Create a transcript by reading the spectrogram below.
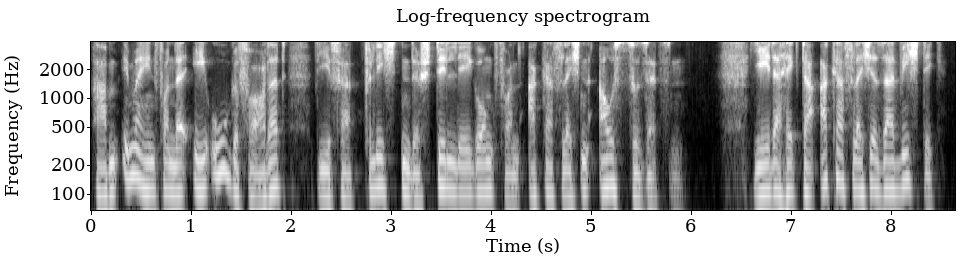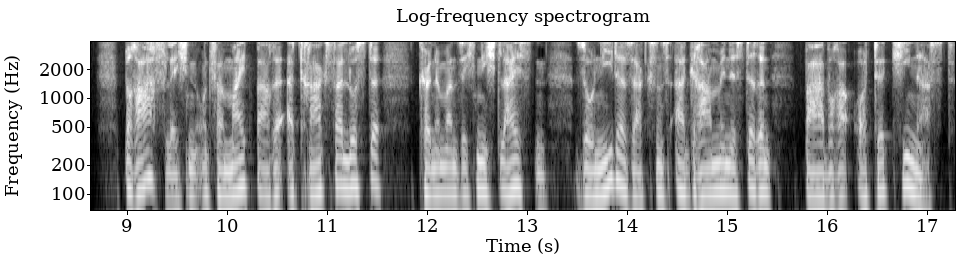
haben immerhin von der EU gefordert, die verpflichtende Stilllegung von Ackerflächen auszusetzen. Jeder Hektar Ackerfläche sei wichtig. Brachflächen und vermeidbare Ertragsverluste könne man sich nicht leisten, so Niedersachsens Agrarministerin Barbara Otte Kienast.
